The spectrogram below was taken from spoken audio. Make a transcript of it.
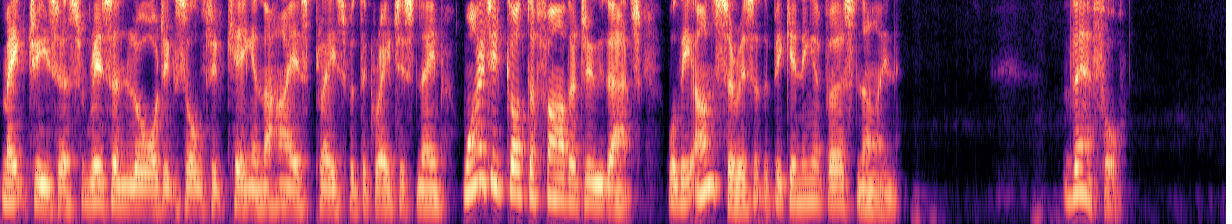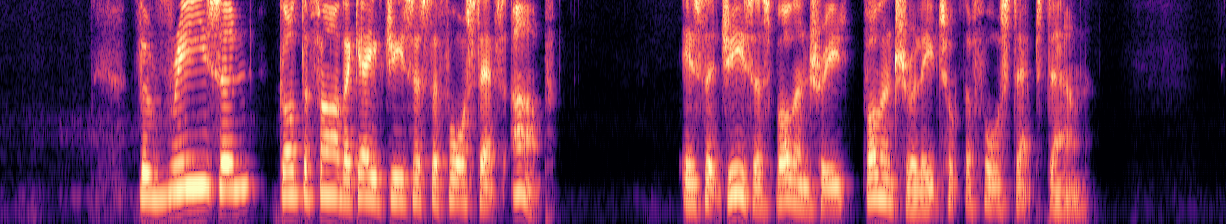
make Jesus risen Lord, exalted King in the highest place with the greatest name? Why did God the Father do that? Well, the answer is at the beginning of verse 9. Therefore, the reason God the Father gave Jesus the four steps up is that Jesus voluntarily took the four steps down.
